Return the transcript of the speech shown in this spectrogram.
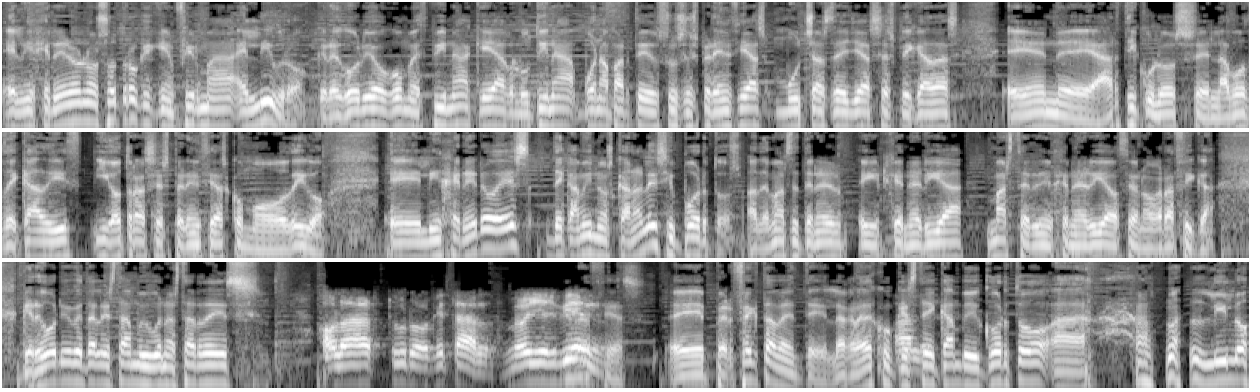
El ingeniero no es otro que quien firma el libro, Gregorio Gómez Pina, que aglutina buena parte de sus experiencias, muchas de ellas explicadas en eh, artículos en La Voz de Cádiz y otras experiencias, como digo. El ingeniero es de caminos, canales y puertos, además de tener ingeniería, máster de ingeniería oceanográfica. Gregorio, ¿qué tal está? Muy buenas tardes. Hola Arturo, ¿qué tal? ¿Me oyes bien? Gracias. Eh, perfectamente. Le agradezco que esté cambio y corto al hilo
